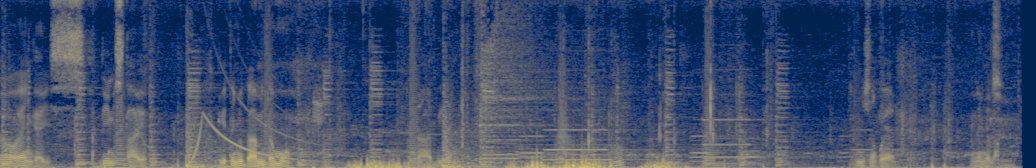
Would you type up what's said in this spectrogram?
So, ayan guys. Linis tayo. Kita nyo dami damo. Grabe yan. Hmm? Linis na ko yan. Tingnan nyo lang.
